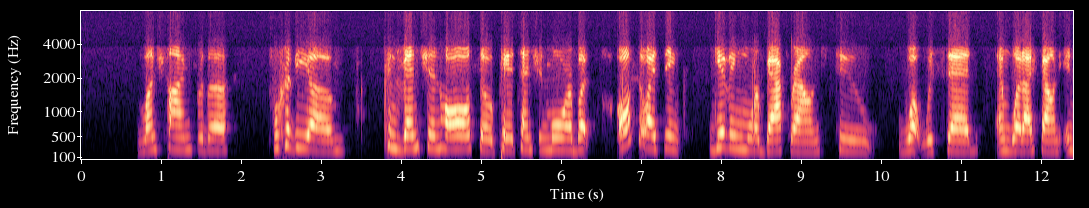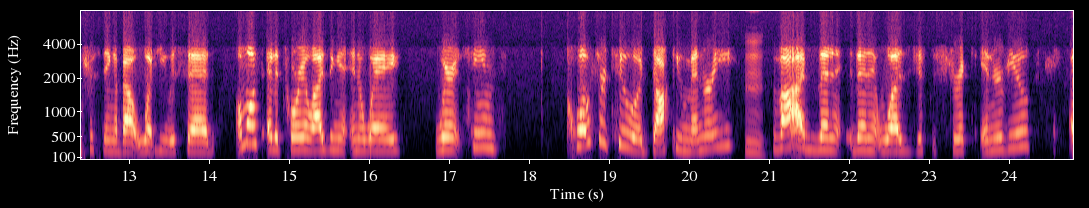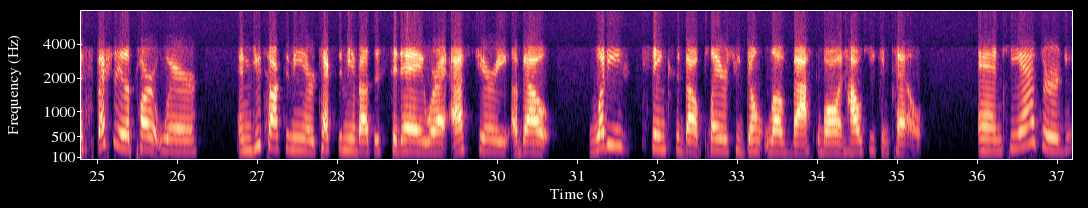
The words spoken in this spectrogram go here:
lunchtime for the for the um convention hall so pay attention more. But also i think giving more background to what was said and what i found interesting about what he was said almost editorializing it in a way where it seems closer to a documentary Mm. vibe than it, than it was just a strict interview, especially the part where, and you talked to me or texted me about this today, where I asked Jerry about what he thinks about players who don't love basketball and how he can tell, and he answered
